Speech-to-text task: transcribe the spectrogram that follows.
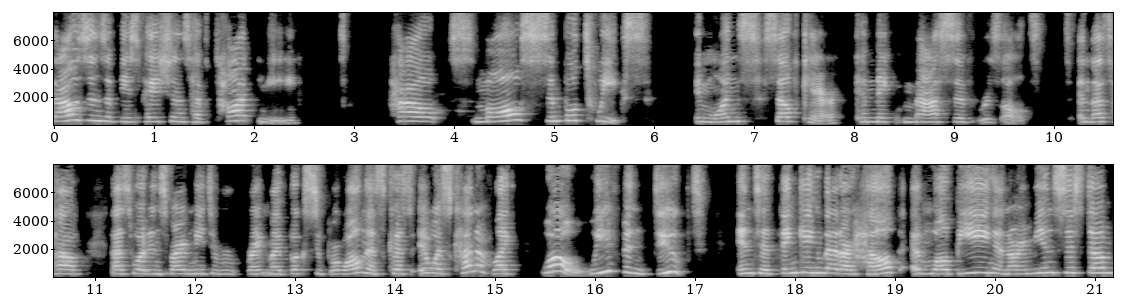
thousands of these patients have taught me how small, simple tweaks in one's self care can make massive results. And that's how, that's what inspired me to write my book, Super Wellness, because it was kind of like, whoa, we've been duped into thinking that our health and well-being and our immune system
